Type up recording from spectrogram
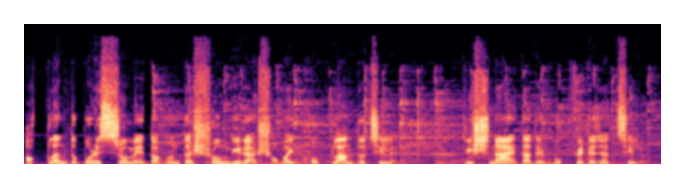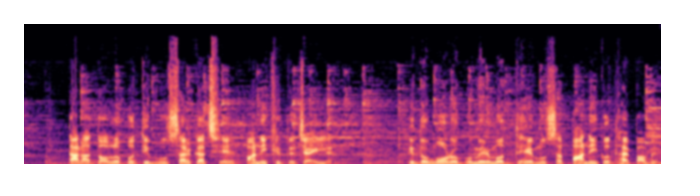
অক্লান্ত পরিশ্রমে তখন তার সঙ্গীরা সবাই খুব ক্লান্ত ছিলেন। তৃষ্ণায় তাদের বুক ফেটে যাচ্ছিল। তারা দলপতি মুসার কাছে পানি খেতে চাইলেন। কিন্তু মরুভূমির মধ্যে মুসা পানি কোথায় পাবেন?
